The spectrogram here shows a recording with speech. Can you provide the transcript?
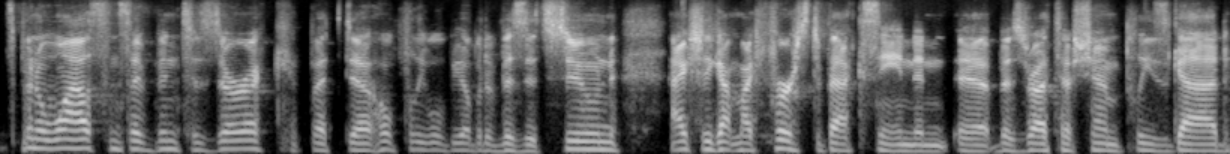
it's been a while since I've been to Zurich, but uh, hopefully we'll be able to visit soon. I actually got my first vaccine, and uh, Bezrat Hashem, please God,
